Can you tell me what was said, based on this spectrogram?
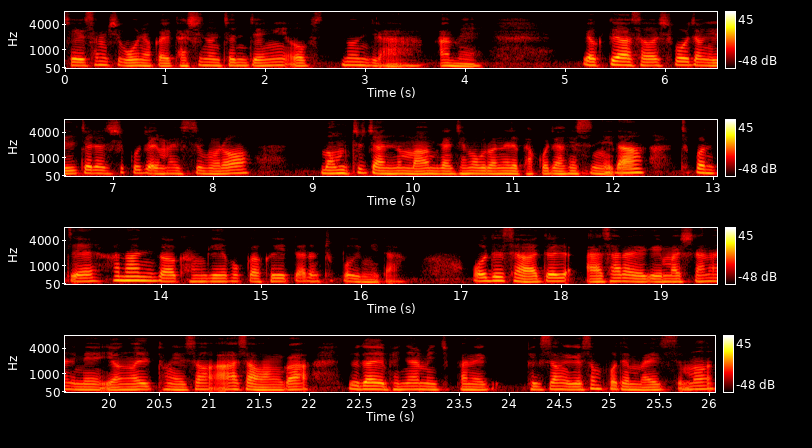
제35년까지 다시는 전쟁이 없는지라. 아멘. 역대하서 15장 1절에서 19절 말씀으로 멈추지 않는 마음이란 제목으로 은혜를 받고자 하겠습니다. 첫 번째, 하나님과 관계 회복과 그에 따른 축복입니다. 오드스 아들 아사라에게 임하신 하나님의 영을 통해서 아사 왕과 유다의 베냐민 집안의 백성에게 선포된 말씀은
